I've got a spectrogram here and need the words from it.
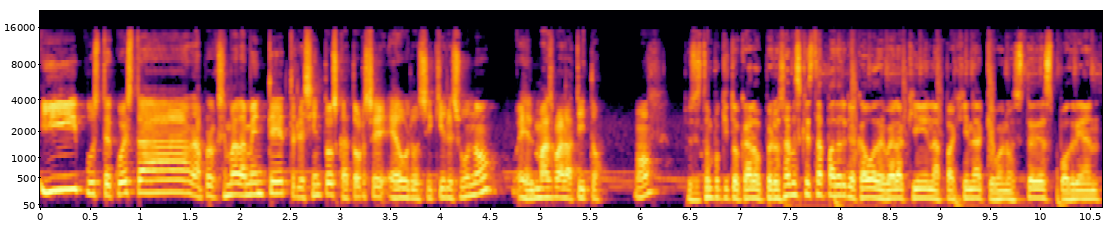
Y pues te cuesta aproximadamente 314 euros si quieres uno, el más baratito, ¿no? Pues está un poquito caro, pero ¿sabes qué está padre que acabo de ver aquí en la página? Que bueno, ustedes podrían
